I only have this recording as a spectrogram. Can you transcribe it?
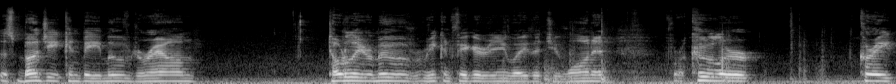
this bungee can be moved around, totally removed, reconfigured any way that you want it for a cooler, crate,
